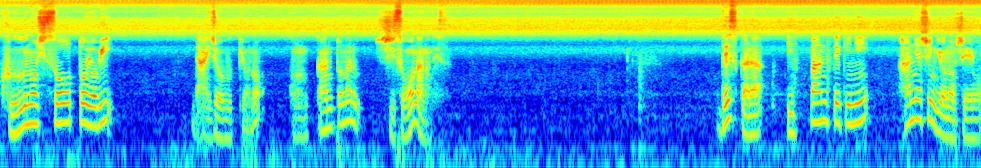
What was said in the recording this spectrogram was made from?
空の思想と呼び、大乗仏教の根幹となる思想なのです。ですから、一般的に般若心経の教えを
